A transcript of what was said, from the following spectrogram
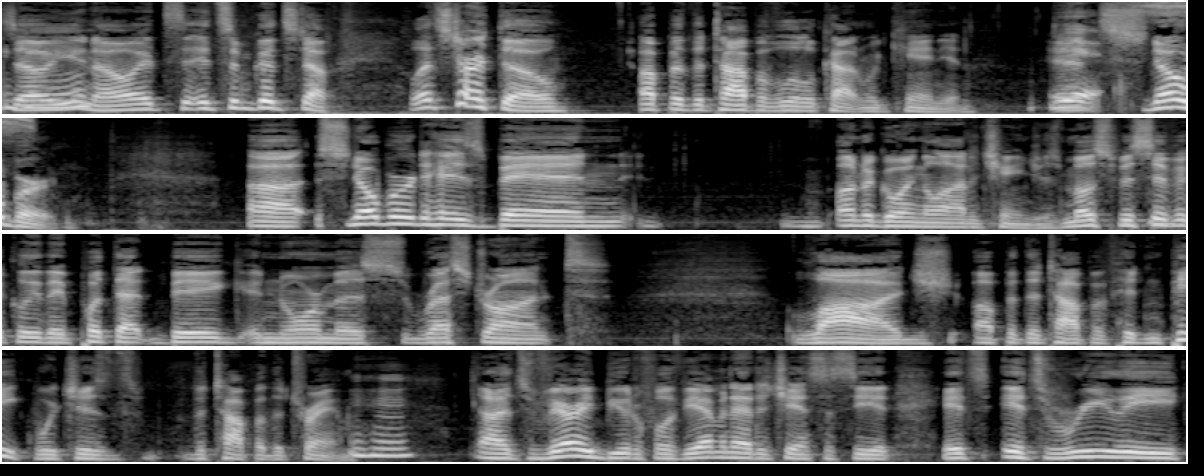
So Mm-hmm. you know, it's it's some good stuff. Let's start though up at the top of Little Cottonwood Canyon. It's Yes. Snowbird. Uh, Snowbird has been undergoing a lot of changes. Most specifically, they put that big, enormous restaurant lodge up at the top of Hidden Peak, which is the top of the tram. Uh, it's very beautiful. If you haven't had a chance to see it, it's it's really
